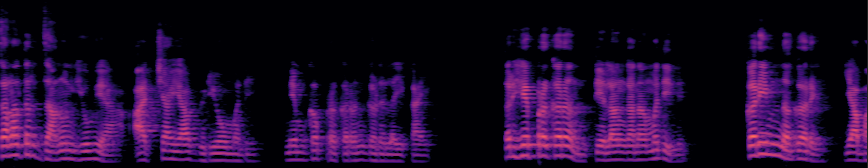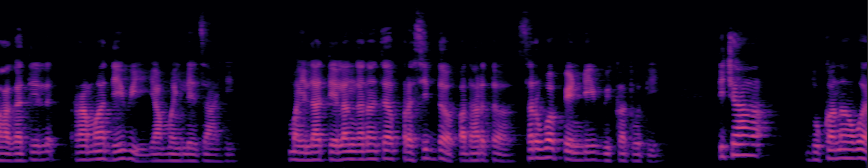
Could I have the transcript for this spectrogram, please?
चला तर जाणून घेऊया आजच्या या व्हिडिओमध्ये नेमकं प्रकरण घडलंय काय. तर हे प्रकरण तेलंगणामधील करीमनगर या भागातील रामादेवी या महिलेचं आहे. महिला तेलंगणाचा प्रसिद्ध पदार्थ सर्व पेंडी विकत होती. तिच्या दुकानावर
